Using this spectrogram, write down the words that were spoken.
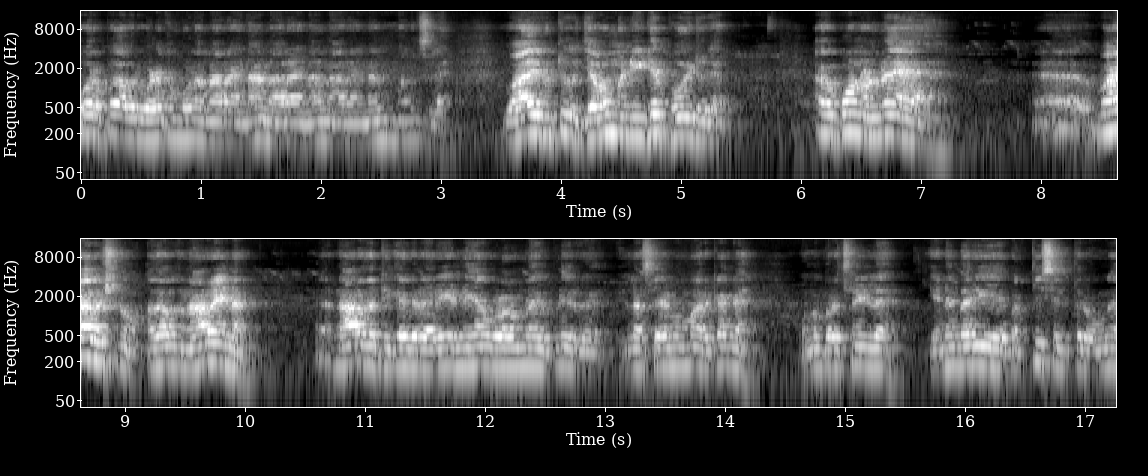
போகிறப்ப அவர் வழக்கம் போல் நாராயணா நாராயணா நாராயணன் மனசில் வாய் விட்டு ஜெபம் பண்ணிக்கிட்டே போயிட்டுருக்கார் அங்கே போனோடனே மகாவிஷ்ணு அதாவது நாராயணன். நாரதட்டி கேட்குறாரு என்னையா உலகம்லாம் எப்படி இருக்கு? எல்லாம் சேமமாக இருக்காங்க? ஒன்றும் பிரச்சனை இல்லை. என்ன மாதிரி பக்தி செலுத்துகிறவங்க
